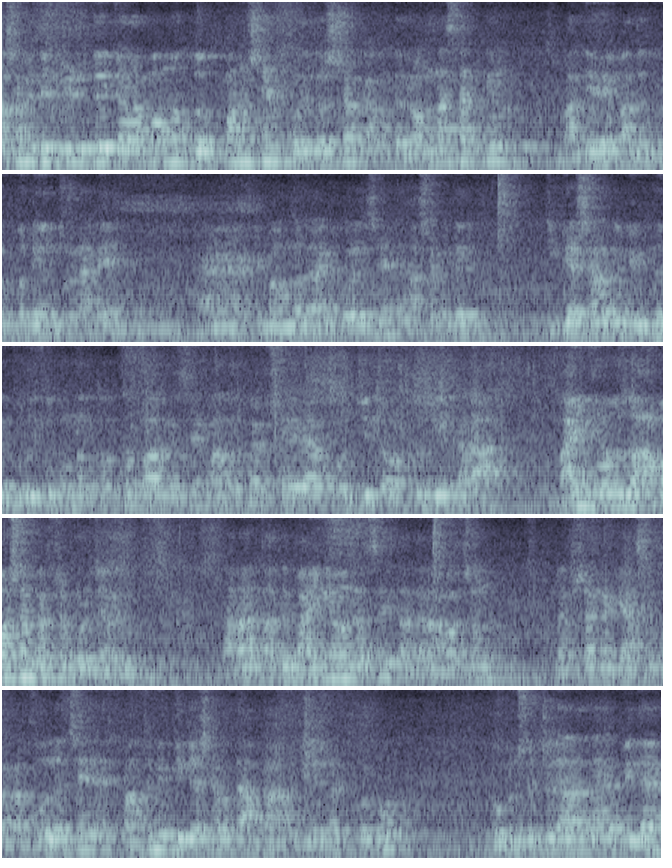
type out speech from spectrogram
আসামিদের বিরুদ্ধে জনাব মোহাম্মদ লোকমান হোসেন, পরিদর্শক আমাদের রমনা সার্কেল, বাদী হয়ে মাদকদ্রব্য নিয়ন্ত্রণ আইনে একটি মামলা দায়ের করেছে। আসামিদের জিজ্ঞাসাবাদে বিভিন্ন গুরুত্বপূর্ণ তথ্য পাওয়া গেছে। মাদক ব্যবসায়ীরা অর্জিত অর্থ দিয়ে তারা বাইং হাউস ও আবাসন ব্যবসা পরিচালনা করছে। তারা তাদের বাইং হাউস আছে, তাদের আবাসন ব্যবসা নাকি আছে তারা বলেছে। প্রাথমিক জিজ্ঞাসাবাদে আমরা আরও জিজ্ঞাসাবাদ করব। গোপন সূত্রে জানা যায়। বিদায়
